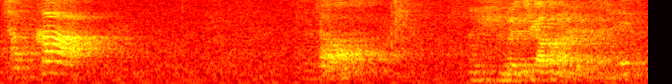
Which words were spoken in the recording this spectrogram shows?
チャッカー。スターこれ違うないよね。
